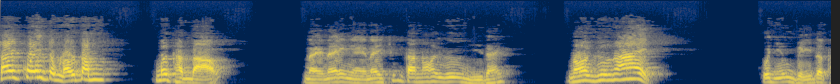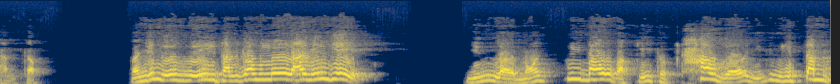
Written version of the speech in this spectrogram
sai quấy trong nội tâm mới thành đạo. Này nay, ngày nay chúng ta nói gương gì đấy? Nói gương ai? Của những vị đã thành công. Và những vị thành công lưu lại những gì? Những lời nói quý báu và kỹ thuật thao gỡ những cái nghiệp tâm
